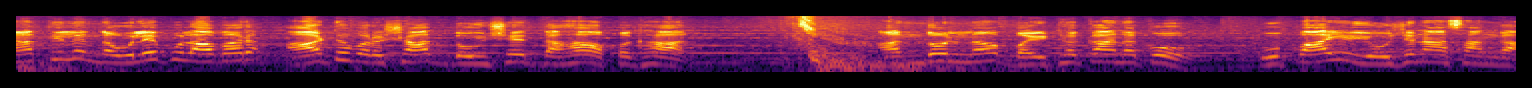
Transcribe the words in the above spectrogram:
पुण्यातील नवले पुलावर आठ वर्षात दोनशे दहा अपघात. आंदोलन बैठका नको उपाय योजना सांगा.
